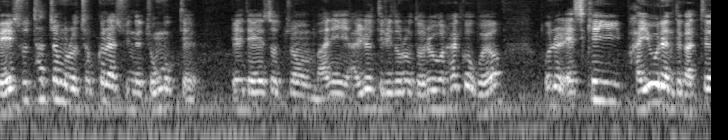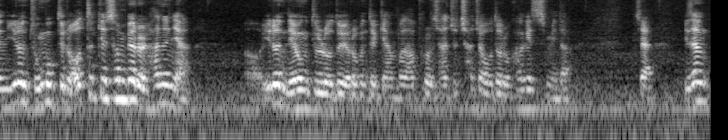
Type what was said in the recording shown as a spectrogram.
매수 타점으로 접근할 수 있는 종목들에 대해서 좀 많이 알려드리도록 노력을 할 거고요. 오늘 SK 바이오랜드 같은 이런 종목들을 어떻게 선별을 하느냐 어, 이런 내용들로도 여러분들께 한번 앞으로 자주 찾아오도록 하겠습니다. 자, 이상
